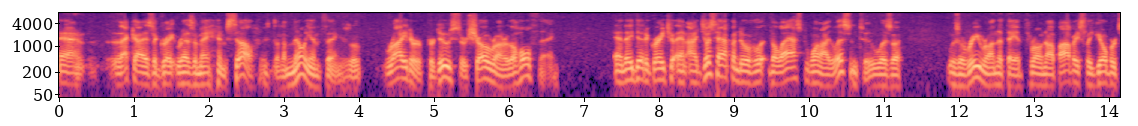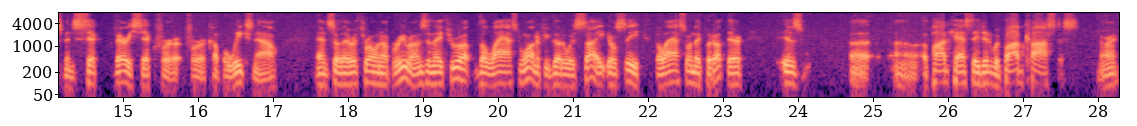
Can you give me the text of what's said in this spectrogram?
and that guy has a great resume himself. He's done a million things a writer, producer, showrunner, the whole thing. And they did a great job. And I just happened to have the last one I listened to was a was a rerun that they had thrown up. Obviously, Gilbert's been sick, very sick for for a couple weeks now, and so they were throwing up reruns. And they threw up the last one. If you go to his site, you'll see the last one they put up there is uh, uh, a podcast they did with Bob Costas. All right,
